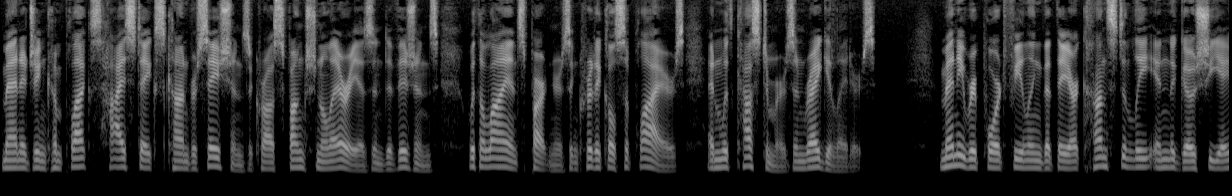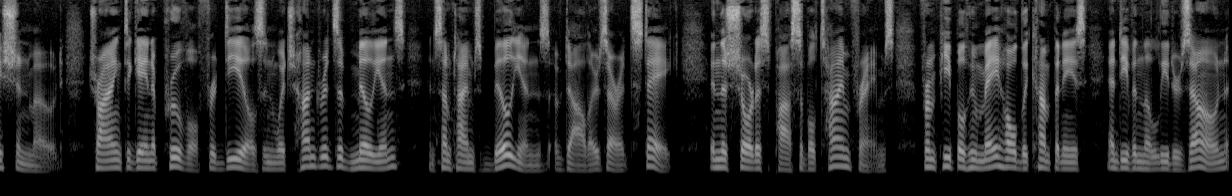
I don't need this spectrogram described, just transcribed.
managing complex, high stakes conversations across functional areas and divisions with alliance partners and critical suppliers, and with customers and regulators. Many report feeling that they are constantly in negotiation mode, trying to gain approval for deals in which hundreds of millions and sometimes billions of dollars are at stake in the shortest possible time frames from people who may hold the company's and even the leader's own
